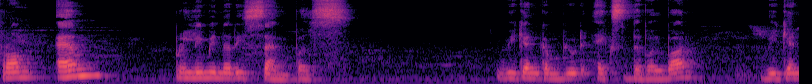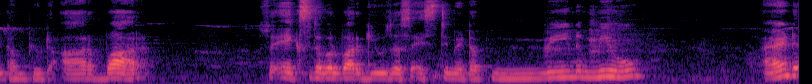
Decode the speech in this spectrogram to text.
from M preliminary samples we can compute X double bar we can compute R bar. So X double bar gives us estimate of mean mu and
